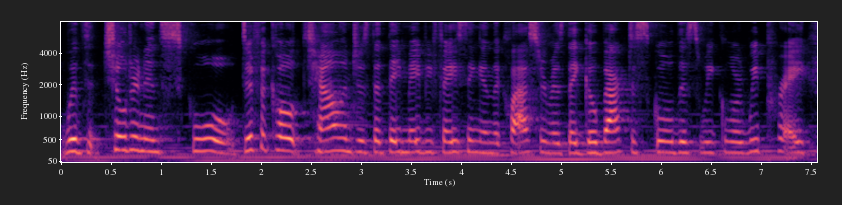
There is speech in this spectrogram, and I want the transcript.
with children in school, difficult challenges that they may be facing in the classroom as they go back to school this week, Lord. We pray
